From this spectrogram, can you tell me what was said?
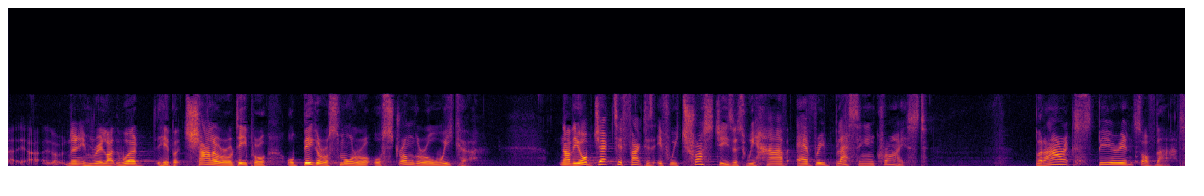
I don't even really like the word here, but shallower or deeper or, or bigger or smaller or, or stronger or weaker. Now, the objective fact is if we trust Jesus, we have every blessing in Christ. But our experience of that,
